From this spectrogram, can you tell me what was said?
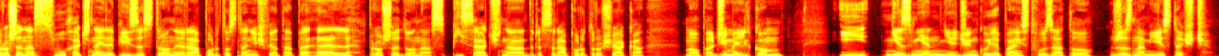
Proszę nas słuchać najlepiej ze strony raportostanieświata.pl. Proszę do nas pisać na adres raportrosiaka.gmail.com i niezmiennie dziękuję Państwu za to, że z nami jesteście.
